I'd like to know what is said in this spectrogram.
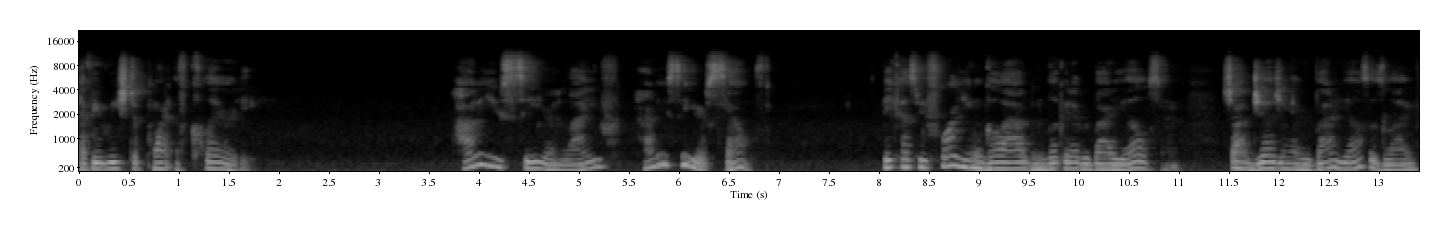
Have you reached a point of clarity? How do you see your life? How do you see yourself? Because before you can go out and look at everybody else and start judging everybody else's life,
